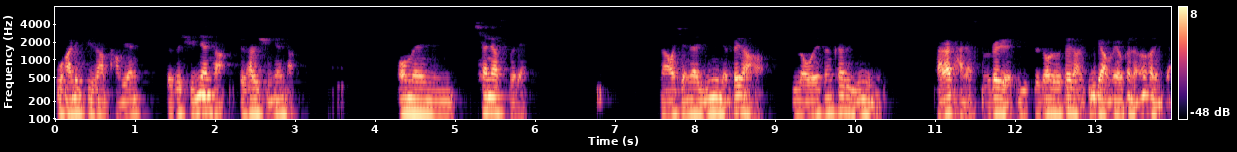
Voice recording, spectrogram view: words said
武汉的剧场旁边就是训练场，就是他的训练场。我们签了十年，然后现在运营的非常好，六月份开始运营。大概谈了四个月，一直都是非常低调，没有跟任何人讲。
